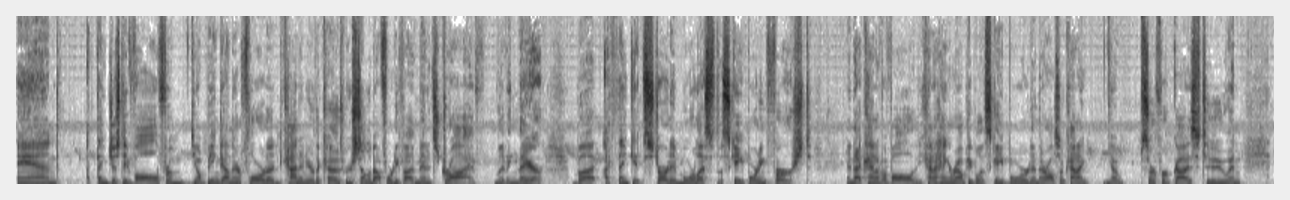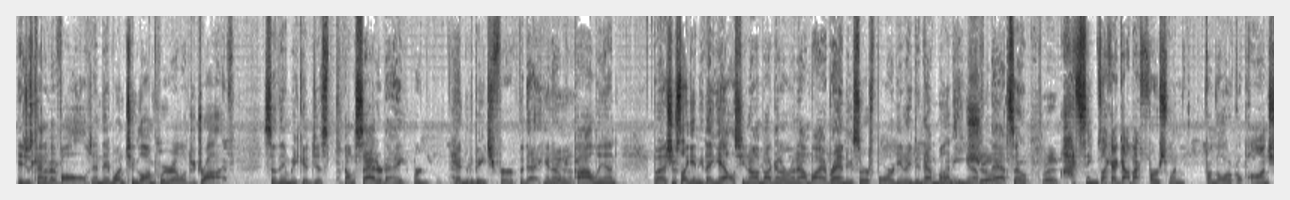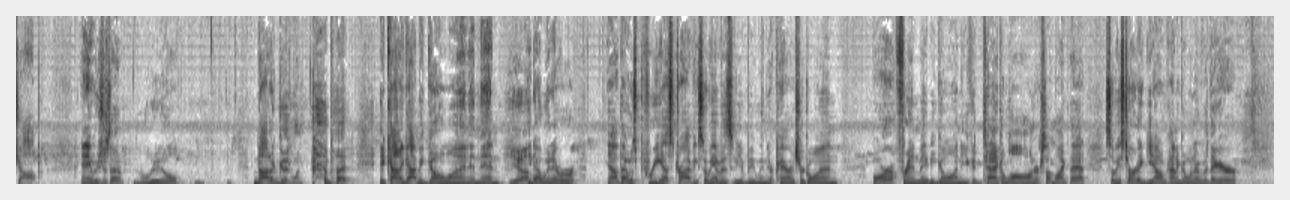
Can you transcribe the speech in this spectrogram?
and I think just evolved from you know being down there in Florida, kind of near the coast. We were still about 45 minutes drive living there, but I think it started more or less the skateboarding first, and that kind of evolved. You kind of hang around people that skateboard, and they're also kind of you know surfer guys too, and it just kind of evolved. And it wasn't too long before we were able to drive. So then we could just on a Saturday we're heading to the beach for the day. You know, we pile in. But it's just like anything else, you know. I'm not going to run out and buy a brand new surfboard. You know, he didn't have money, you know, Sure. for that. So Right. it seems like I got my first one from the local pawn shop, and it was just a real, not a good one, but it kind of got me going. And then, Yeah. you know, whenever, you know, that was pre us driving. So we have be when their parents are going, or a friend may be going, you could tag along or something like that. So we started, you know, kind of going over there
